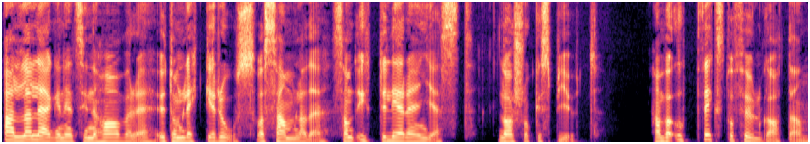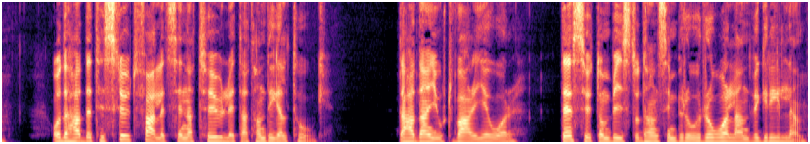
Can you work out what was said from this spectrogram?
Alla lägenhetsinnehavare utom Läckeros var samlade samt ytterligare en gäst, Lars-Åke Spjut. Han var uppväxt på Fulgatan och det hade till slut fallit sig naturligt att han deltog. Det hade han gjort varje år. Dessutom bistod han sin bror Roland vid grillen.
